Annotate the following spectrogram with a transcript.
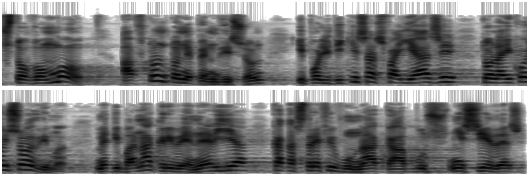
Στο βωμό αυτών των επενδύσεων η πολιτική σας σφαγιάζει το λαϊκό εισόδημα. Με την πανάκριβη ενέργεια καταστρέφει βουνά, κάμπους, νησίδες,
